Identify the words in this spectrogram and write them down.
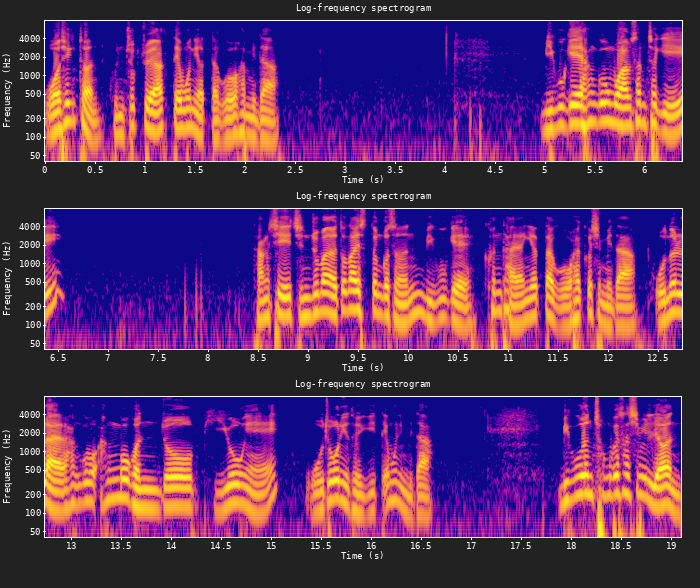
워싱턴 군축조약 때문이었다고 합니다. 미국의 항공모함 3척이 당시 진주만을 떠나 있었던 것은 미국의 큰 다행이었다고 할 것입니다. 오늘날 항모, 항모 건조 비용에 5조 원이 들기 때문입니다. 미국은 1941년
